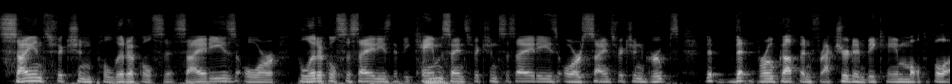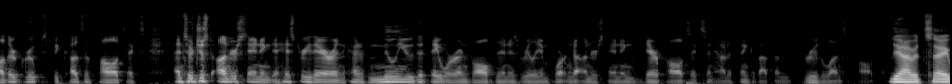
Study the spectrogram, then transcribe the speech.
science fiction political societies or political societies that became science fiction societies or science fiction groups that that broke up and fractured and became multiple other groups because of politics. And so just understanding the history there and the kind of milieu that they were involved in is really important to understanding their politics and how to think about them through the lens of politics. Yeah, I would say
